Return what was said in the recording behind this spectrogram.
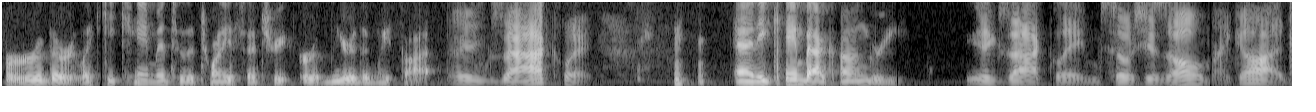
further. Like he came into the 20th century earlier than we thought, Exactly. and he came back hungry. Exactly. So she's, oh my god.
